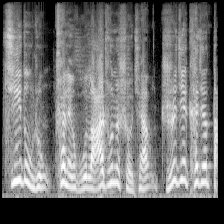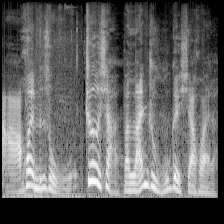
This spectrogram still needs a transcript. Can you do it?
激动中，串脸狐拿出了手枪，直接开枪打坏门锁。这下把男主给吓坏了，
